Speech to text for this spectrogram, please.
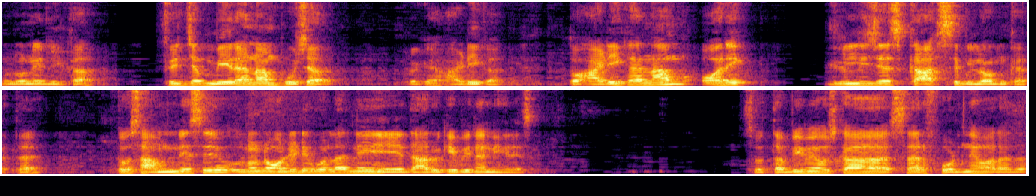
उन्होंने लिखा। फिर जब मेरा नाम पूछा तो क्या हाड़ी का तो हाड़ी का नाम और एक रिलीजियस कास्ट से बिलोंग करता है। तो सामने से उन्होंने ऑलरेडी बोला नहीं ये दारू के बिना नहीं रह सकते. सो so, तभी मैं उसका सर फोड़ने वाला था।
